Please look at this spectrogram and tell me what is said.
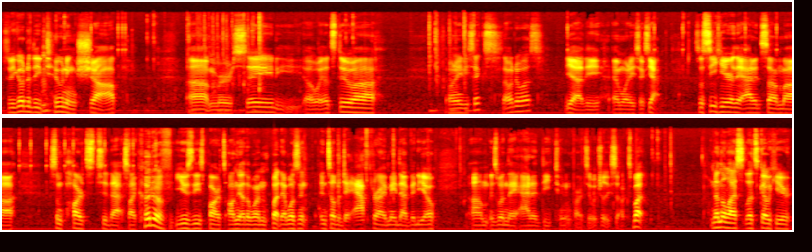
So you go to the tuning shop, uh, Mercedes. Oh wait, let's do uh, 186. Is that what it was? Yeah, the M186. Yeah. So see here, they added some uh, some parts to that. So I could have used these parts on the other one, but it wasn't until the day after I made that video um, is when they added the tuning parts, which really sucks. But nonetheless, let's go here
